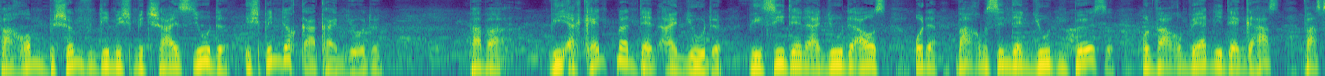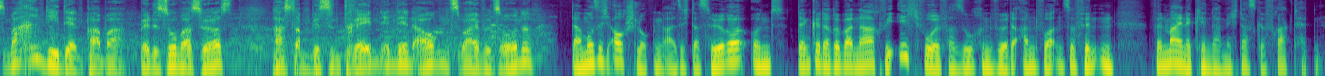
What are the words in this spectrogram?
warum beschimpfen die mich mit Scheiß Jude? Ich bin doch gar kein Jude. Papa, wie erkennt man denn einen Jude? Wie sieht denn ein Jude aus? Oder warum sind denn Juden böse? Und warum werden die denn gehasst? Was machen die denn, Papa? Wenn du sowas hörst, hast du ein bisschen Tränen in den Augen, zweifelsohne? Da muss ich auch schlucken, als ich das höre und denke darüber nach, wie ich wohl versuchen würde, Antworten zu finden, wenn meine Kinder mich das gefragt hätten.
